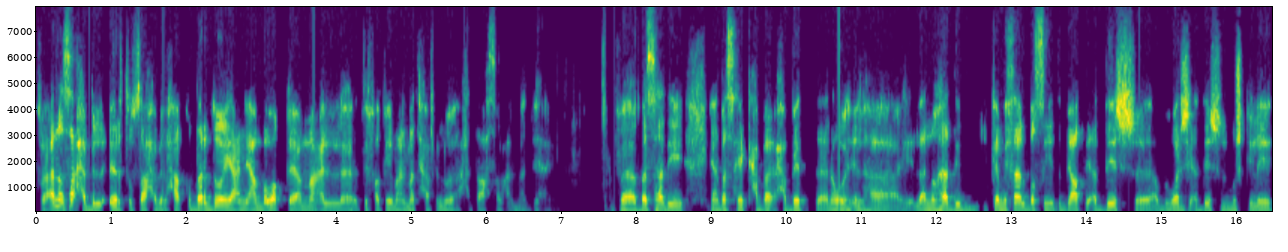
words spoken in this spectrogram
فأنا صاحب الإرث وصاحب الحق وبرضه يعني عم بوقع مع الاتفاقية مع المتحف إنه حتى أحصل على المادة هاي. فبس هذه يعني بس هيك حبيت انوه لها لأنه هذه كمثال بسيط بيعطي قديش أو بورجي قديش المشكلة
